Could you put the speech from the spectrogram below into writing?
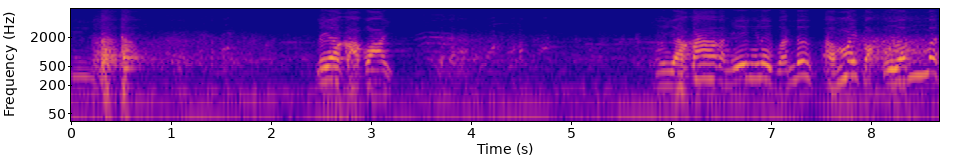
อืมนี่กาควาย อย่าฆ่ากันเองเลยวันนึงอะไม่ปักเหือนมั้ย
